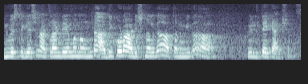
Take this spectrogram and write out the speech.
investigation అట్లాంటి ఏమైనా ఉంటే అది కూడా అడిషనల్గా అతని మీద విల్ టేక్ యాక్షన్స్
